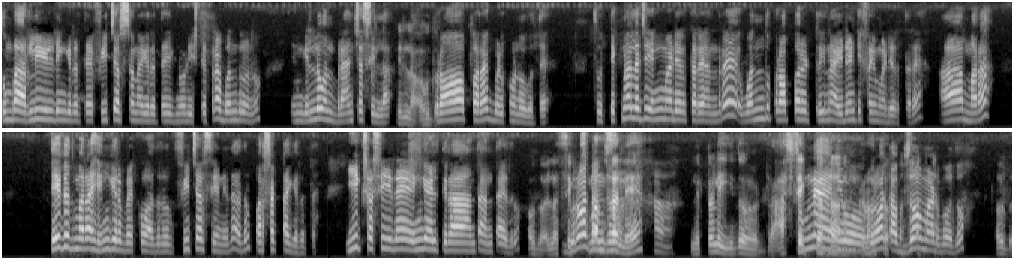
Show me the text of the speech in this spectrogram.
ತುಂಬಾ ಅರ್ಲಿ ಇಲ್ಡಿಂಗ್ ಇರುತ್ತೆ ಫೀಚರ್ಸ್ ಚೆನ್ನಾಗಿರುತ್ತೆ. ಈಗ ನೋಡಿ ಇಷ್ಟ ಎತ್ತರ ಬಂದ್ರು ನಿಮ್ಗೆಲ್ಲೂ ಒಂದು ಬ್ರಾಂಚಸ್ ಇಲ್ಲ. ಇಲ್ಲ ಹೌದು. ಪ್ರಾಪರ್ ಆಗಿ ಬೆಳ್ಕೊಂಡು ಹೋಗುತ್ತೆ. ಸೊ ಟೆಕ್ನಾಲಜಿ ಹೆಂಗ್ ಮಾಡಿರ್ತಾರೆ ಅಂದ್ರೆ ಒಂದು ಪ್ರಾಪರ್ ಟ್ರೀನ ಐಡೆಂಟಿಫೈ ಮಾಡಿರ್ತಾರೆ. ಆ ಮರ ತೇಗದ ಮರ ಹೆಂಗಿರ್ಬೇಕು ಅದ್ರ ಫೀಚರ್ಸ್ ಏನಿದೆ ಅದು ಪರ್ಫೆಕ್ಟ್ ಆಗಿರುತ್ತೆ. ಈಗ ಸಸಿ ಇದೆ ಹೆಂಗ್ ಹೇಳ್ತೀರಾ ಅಂತ ಅಂತ ಇದ್ರು. ಹೌದು ಹಾ. ಲಿಟ್ರಲಿ ಇದು ಡ್ರಾಸ್ಟಿಕ್ ನೀವು ಗ್ರೋತ್ ಅಬ್ಸರ್ವ್ ಮಾಡ್ಬೋದು. ಹೌದು.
